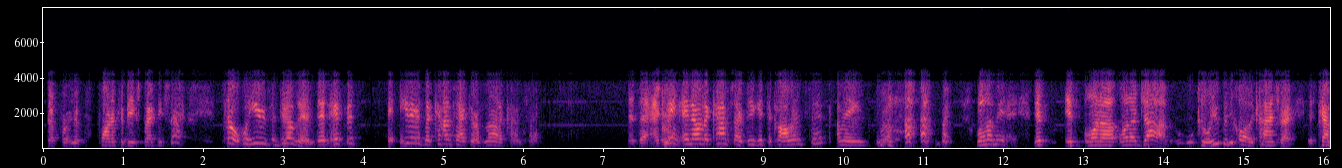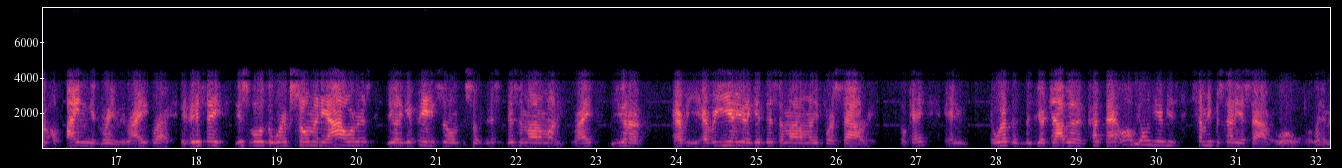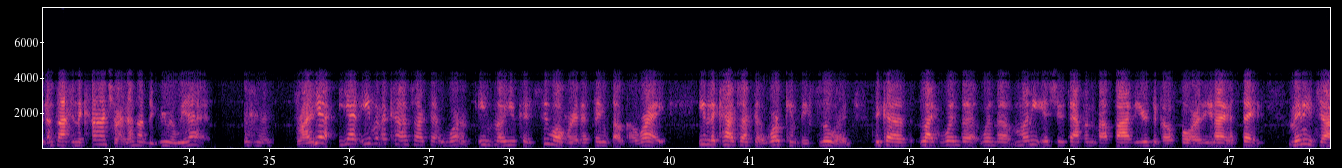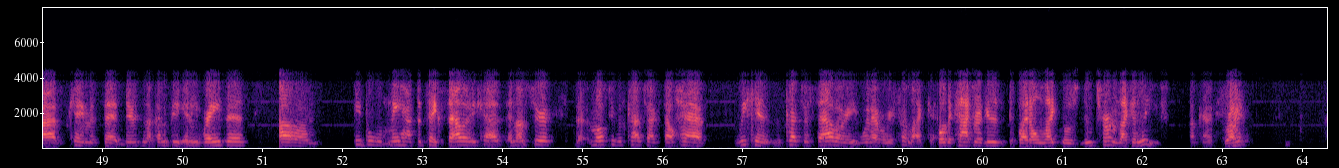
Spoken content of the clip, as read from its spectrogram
that partner could be expecting sex. So, well, here's the deal then. Then if it's either it's a contract or it's not a contract. I mean, and on the contract, do you get to call in sick? I mean, well, let me. If if on a on a job, when you, when you call it a contract, it's kind of a binding agreement, right? Right. If they say you're supposed to work so many hours, you're gonna get paid so so this this amount of money, right? You're gonna every every year you're gonna get this amount of money for a salary, okay? And what if the, your job is gonna cut that? Oh, we only give you seventy percent of your salary. Whoa, wait a minute, that's not in the contract. That's not the agreement we had. Mm-hmm. Right? Yeah, yet even a contract at work, even though you can sue over it if things don't go right, even a contract at work can be fluid because like when the when the money issues happened about five years ago for the United States, many jobs came and said there's not going to be any raises. Um, people may have to take salary cuts, and I'm sure that most people's contracts don't have. We can cut your salary whenever we feel like it. Well, the contract is if I don't like those new terms, I can leave. Okay. Right.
